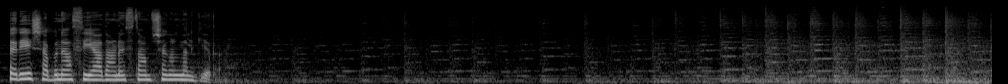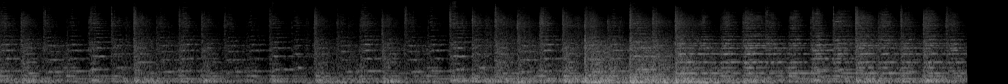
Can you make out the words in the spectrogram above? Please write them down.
ശരി ഷബ്ന സിയാദാണ് വിശദാംശങ്ങൾ നൽകിയത്.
